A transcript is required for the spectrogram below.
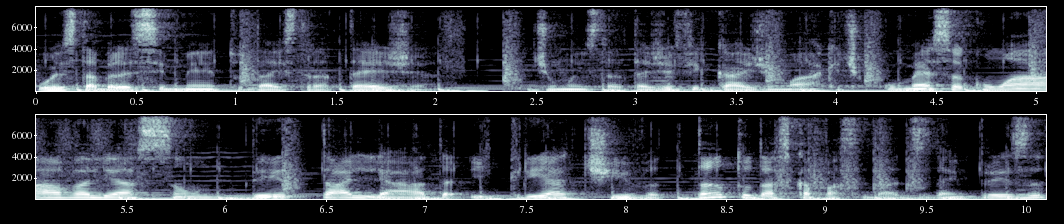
O estabelecimento da estratégia de uma estratégia eficaz de marketing começa com a avaliação detalhada e criativa tanto das capacidades da empresa,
